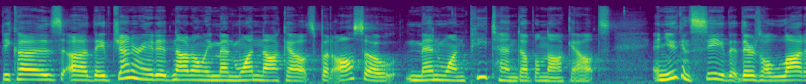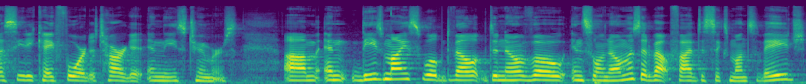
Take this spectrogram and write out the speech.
because uh, they've generated not only MEN1 knockouts, but also MEN1P10 double knockouts. And you can see that there's a lot of CDK4 to target in these tumors. Um, and these mice will develop de novo insulinomas at about five to six months of age.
